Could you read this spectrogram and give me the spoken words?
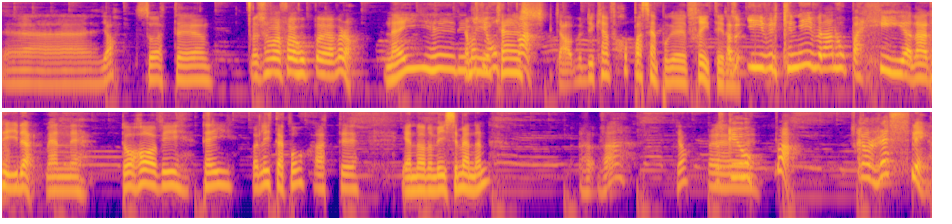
Eh, ja, så att... Eh, Men så varför hoppa över då? nej, det Jag måste ju hoppa. kanske... Ja, men du kan få hoppa sen på eh, fritiden. Alltså Evil Knievel han hoppar hela tiden. Men då har vi dig att lita på att eh, en av de vise männen... Va? Ja, Jag ska ju hoppa. Ska ha wrestling.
